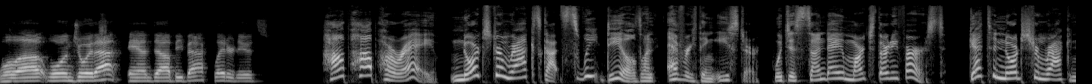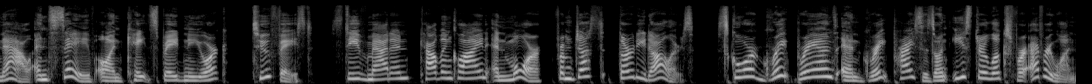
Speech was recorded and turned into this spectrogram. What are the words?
we'll uh we'll enjoy that and uh, be back later dudes. Hop hop hooray. Nordstrom rack's got sweet deals on everything easter which is sunday march 31st get to nordstrom rack now and save on kate spade new york too faced Steve Madden, Calvin Klein, and more from just $30. Score great brands and great prices on Easter looks for everyone,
